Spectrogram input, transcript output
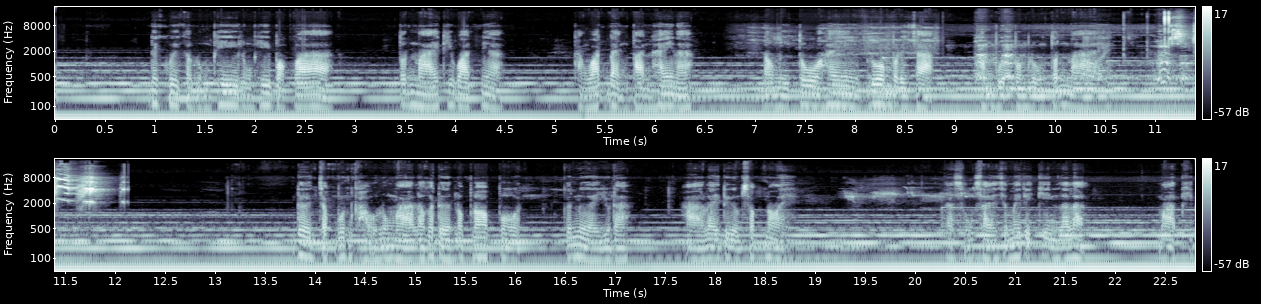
ๆ ได้คุยกับหลวงพี่หลวงพี่บอกว่า ต้นไม้ที่วัดเนี่ยทางวัดแบ่งปันให้นะ เรามีตู้ให้ร่วมบริจาคทำบุญบำรุงต้นไม้ เดินจากบนเขาลงมาแล้วก็เดินรอบๆโบสถ์ก็เหนื่อยอยู่นะ หาอะไรดื่มสักหน่อย แต่สงสัยจะไม่ได้กินแล้วล่ะ มาผิด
